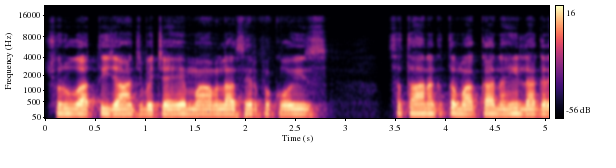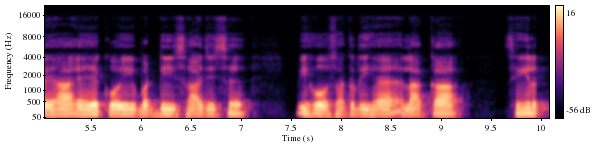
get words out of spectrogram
ਸ਼ੁਰੂਆਤੀ ਜਾਂਚ ਵਿੱਚ ਇਹ ਮਾਮਲਾ ਸਿਰਫ ਕੋਈ ਸ- ਸਥਾਨਕ ਧਮਾਕਾ ਨਹੀਂ ਲੱਗ ਰਿਹਾ, ਇਹ ਕੋਈ ਵੱਡੀ ਸਾਜ਼ਿਸ਼ ਵੀ ਹੋ ਸਕਦੀ ਹੈ। ਇਲਾਕਾ ਸੀਲ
